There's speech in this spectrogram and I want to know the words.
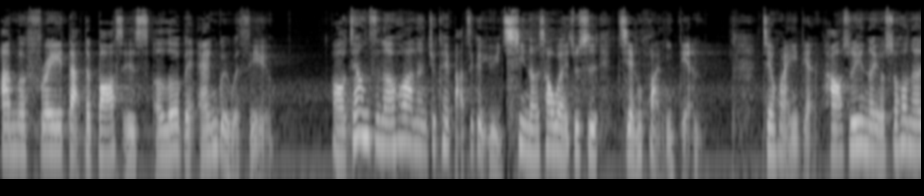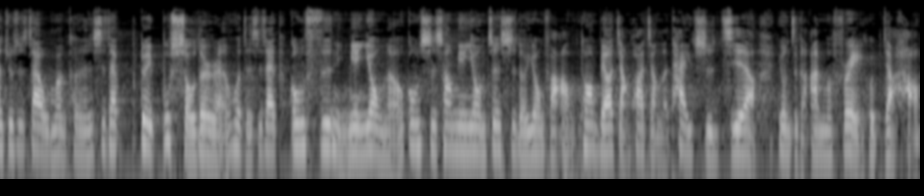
，I'm afraid that the boss is a little bit angry with you。哦，这样子的话呢，你就可以把这个语气呢，稍微就是减缓一点。减缓一点，好，所以呢，有时候呢，就是在我们可能是在对不熟的人，或者是在公司里面用呢，公司上面用正式的用法啊，通常不要讲话讲的太直接啊，用这个 I'm afraid 会比较好。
